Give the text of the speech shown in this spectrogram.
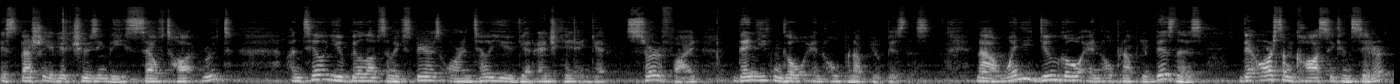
especially if you're choosing the self-taught route. Until you build up some experience or until you get educated and get certified, then you can go and open up your business. Now, when you do go and open up your business, there are some costs to consider,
